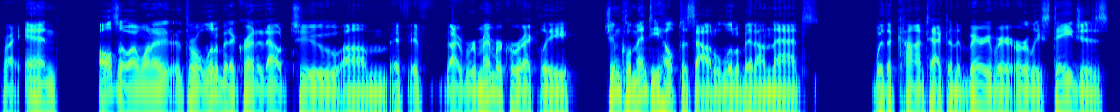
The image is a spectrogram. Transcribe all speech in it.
Right. And also, I want to throw a little bit of credit out to, um, if, if I remember correctly, Jim Clemente helped us out a little bit on that with a contact in the very, very early stages.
